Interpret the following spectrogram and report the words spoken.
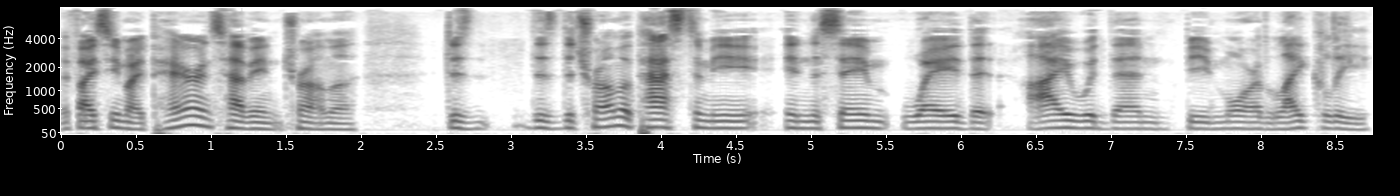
if I see my parents having trauma, does does the trauma pass to me in the same way that I would then be more likely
